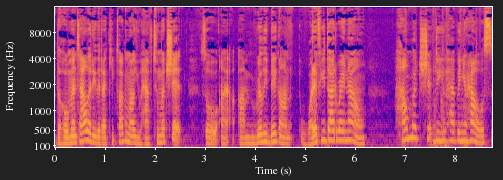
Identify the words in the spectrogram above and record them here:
the whole mentality that I keep talking about, you have too much shit. So I I'm really big on what if you died right now? How much shit do you have in your house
